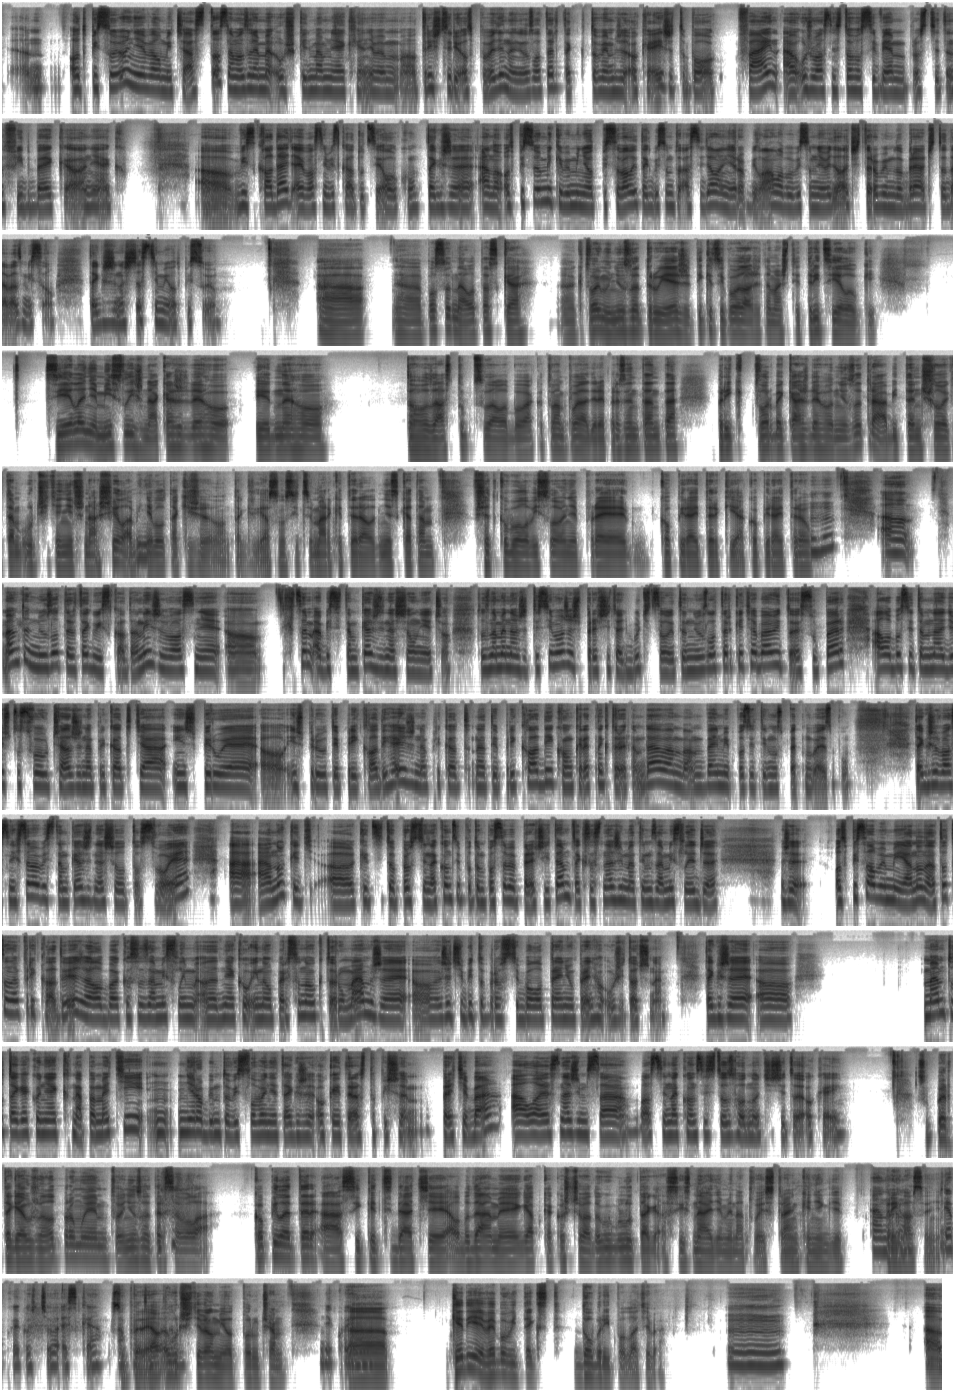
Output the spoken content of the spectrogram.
odpisujú, nie veľmi často. Samozrejme, už keď mám nejaké, neviem, 3-4 odpovede na newsletter, tak to viem, že OK, že to bolo fajn a už vlastne z toho si viem proste ten feedback nejak uh, vyskladať, aj vlastne vyskladať tú cieľovku. Takže áno, odpisujú mi, keby mi neodpisovali, tak by som to asi ďalej nerobila, lebo by som nevedela, či to robím dobre a či to dáva zmysel. Takže našťastie mi odpisujú. A, a posledná otázka k tvojmu newsletteru je, že ty keď si povedal, že tam máš tie tri cieľovky, cieľene myslíš na každého jedného toho zástupcu, alebo ako to mám povedať, reprezentanta pri tvorbe každého newslettera, aby ten človek tam určite niečo našiel, aby nebol taký, že no, tak ja som síce marketer, ale dneska tam všetko bolo vyslovene pre copywriterky a copywriterov. Mm-hmm. Uh, mám ten newsletter tak vyskladaný, že vlastne uh, chcem, aby si tam každý našiel niečo. To znamená, že ty si môžeš prečítať buď celý ten newsletter, keď ťa baví, to je super, alebo si tam nájdeš tú svoju časť, že napríklad ťa inšpiruje, uh, inšpirujú tie príklady, hej, že napríklad na tie príklady konkrétne, ktoré tam dávam, mám veľmi pozitívnu spätnú väzbu. Takže vlastne chcem, aby si tam každý našiel to svoje a áno, keď, uh, keď si to proste na konci potom po sebe prečítam, tak sa snažím nad tým zamyslieť, že, že Odpísal by mi Jano na toto napríklad, vieš, alebo ako sa zamyslím nad nejakou inou personou, ktorú mám, že, že či by to proste bolo pre ňu, pre ňoho užitočné. Takže mám to tak ako nejak na pamäti, nerobím to vyslovene tak, že OK, teraz to píšem pre teba, ale snažím sa vlastne na konci si to zhodnotiť, či to je OK. Super, tak ja už len odpromujem, tvoj newsletter sa volá Copyletter a asi keď si dáte, alebo dáme Gabka Koščova do Google, tak asi nájdeme na tvojej stránke niekde ano, prihlásenie. Gabka Koščova SK. Super, ja tam. určite veľmi odporúčam. Ďakujem. Uh, kedy je webový text dobrý podľa teba? Mm, uh,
